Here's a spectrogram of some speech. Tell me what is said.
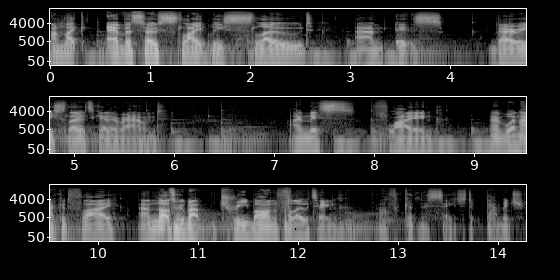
I'm like ever so slightly slowed, and it's very slow to get around. I miss flying. Remember when I could fly? I'm not talking about tree-born floating. Oh, for goodness sake, just took damage.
